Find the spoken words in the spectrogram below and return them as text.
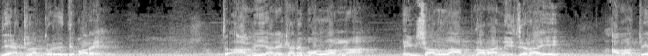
যে এক লাখ করে দিতে পারে? তো আমি আর এখানে বললাম না। ইনশাল্লাহ আপনারা নিজেরাই আমাকে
